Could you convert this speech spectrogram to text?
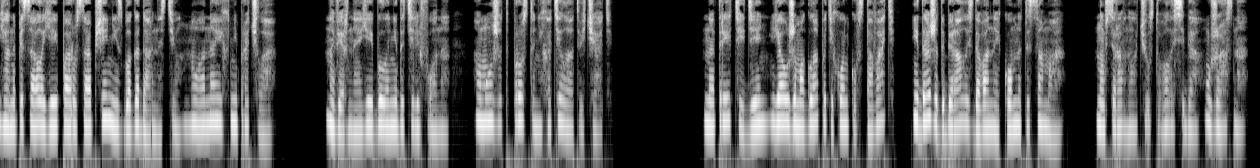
Я написала ей пару сообщений с благодарностью, но она их не прочла. Наверное, ей было не до телефона, а может, просто не хотела отвечать. На третий день я уже могла потихоньку вставать и даже добиралась до ванной комнаты сама, но все равно чувствовала себя ужасно.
